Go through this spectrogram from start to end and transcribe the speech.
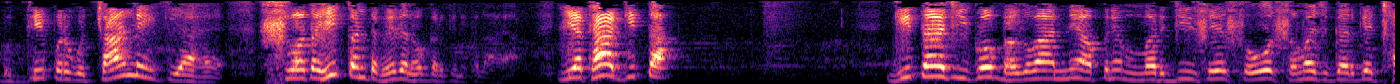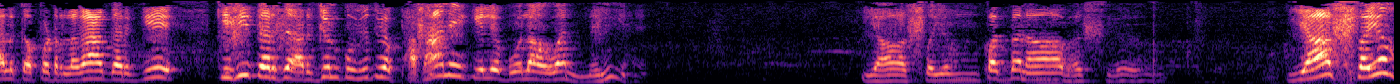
बुद्धि पर उच्चारण नहीं किया है, स्वतः ही कंठ भेदन होकर के निकला आया यथा गीता। गीता जी को भगवान ने अपने मर्ज़ी से सोच समझ करके, छल कपट लगा करके किसी तरह से अर्जुन को युद्ध में फंसाने के लिए बोला हुआ नहीं है। या स्वयं पद्मनाभस्य। या स्वयं।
